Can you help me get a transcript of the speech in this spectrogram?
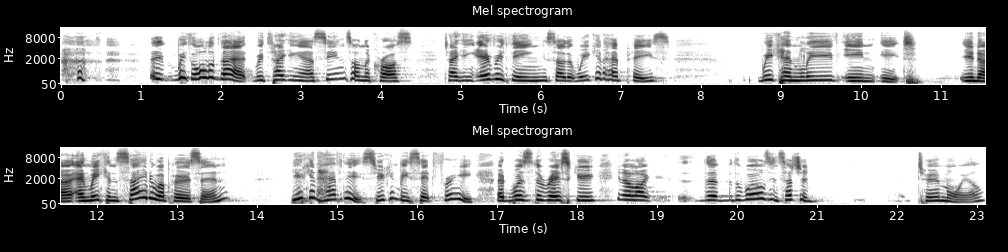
with all of that, with taking our sins on the cross, taking everything so that we can have peace, we can live in it, you know, and we can say to a person, you can have this, you can be set free. It was the rescue, you know, like the, the world's in such a turmoil.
